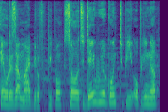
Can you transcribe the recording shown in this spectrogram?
Hey, what is up, my beautiful people? So today we're going to be opening up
